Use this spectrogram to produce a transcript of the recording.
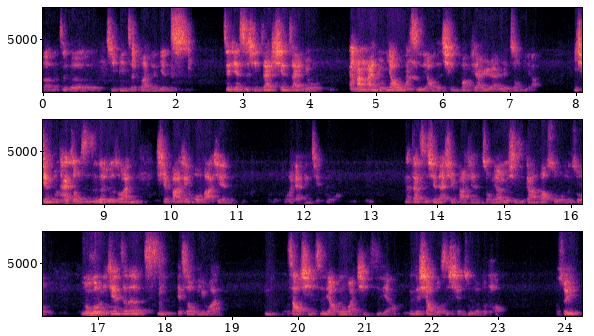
呃这个疾病诊断的延迟。这件事情在现在有慢慢有药物治疗的情况下越来越重要。以前不太重视这个，就是说，哎，先发现后发现不会改变结果。那但是现在先发现很重要，尤其是刚刚告诉我们说，如果你今天真的是 SOD1，嗯，早期治疗跟晚期治疗那个效果是显著的不同。所以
